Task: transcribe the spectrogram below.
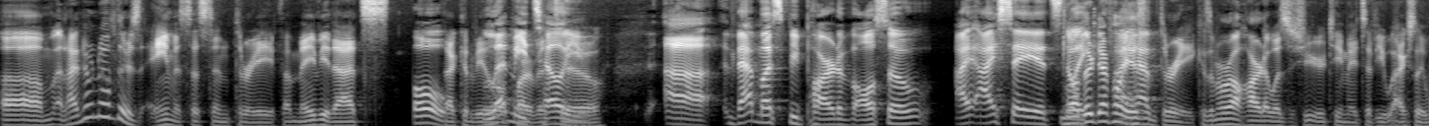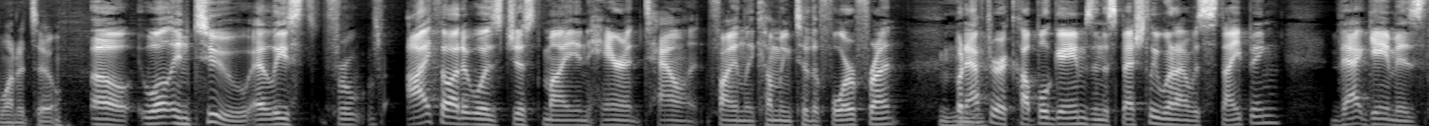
Um, and I don't know if there's aim assist in three, but maybe that's Oh, that could be. A let me tell you, uh, that must be part of also. I, I say it's No, like, there definitely I isn't have- three because I remember how hard it was to shoot your teammates if you actually wanted to. Oh well, in two, at least for I thought it was just my inherent talent finally coming to the forefront. Mm-hmm. But after a couple games, and especially when I was sniping, that game is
